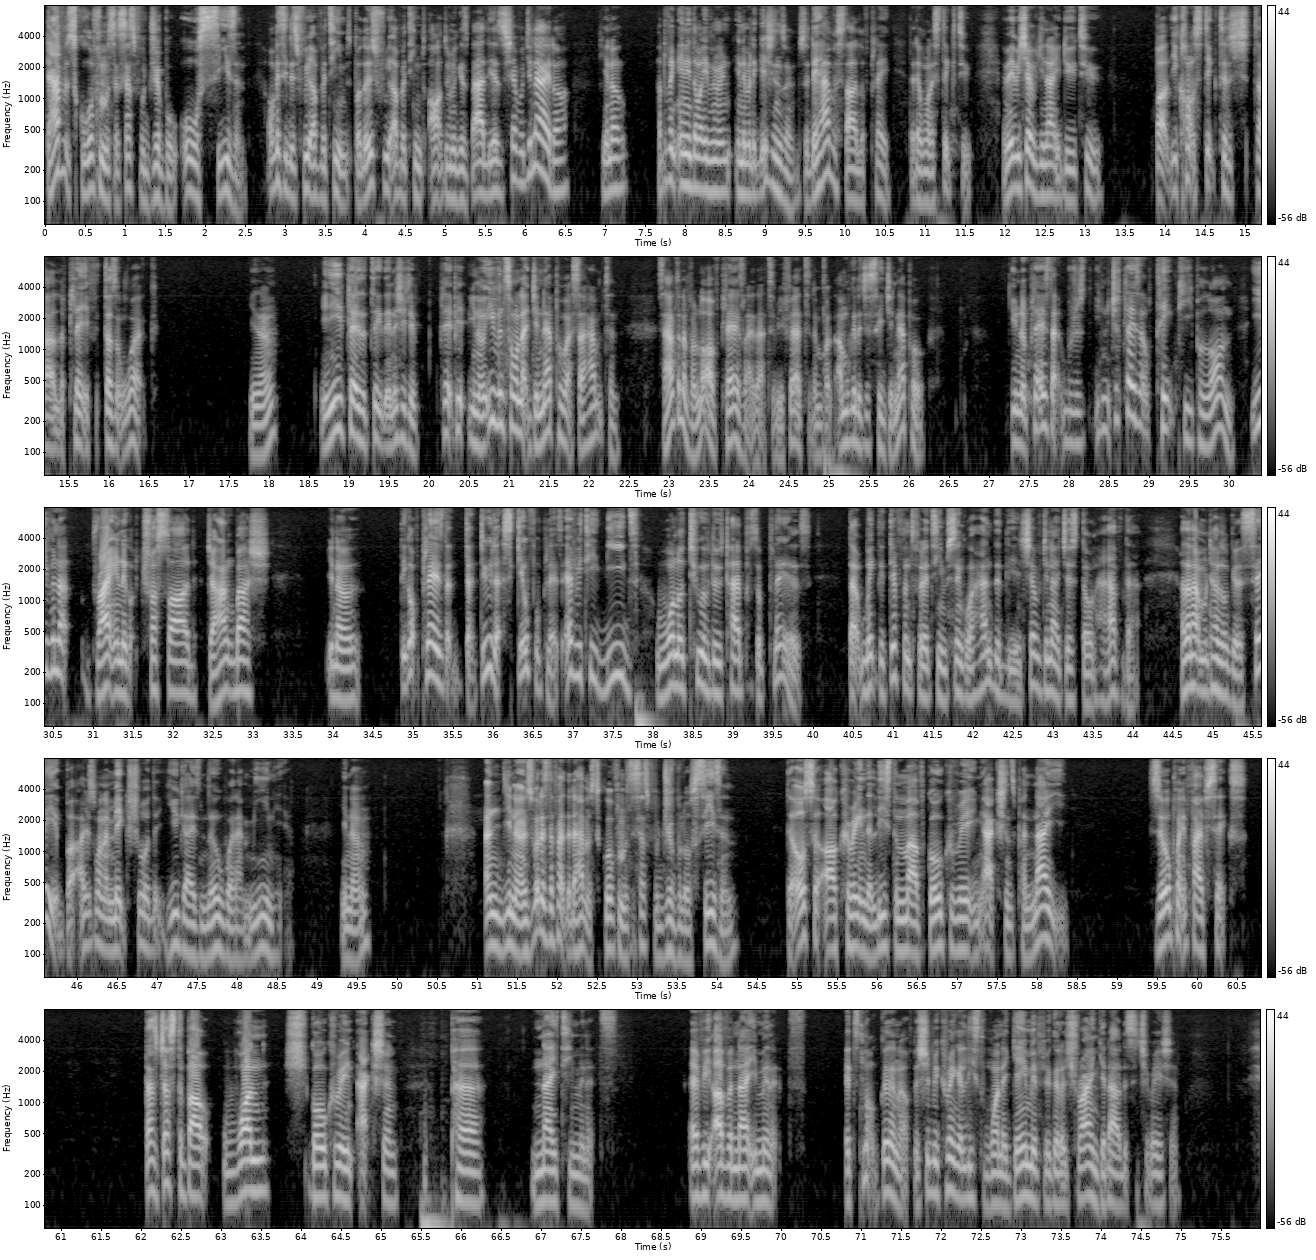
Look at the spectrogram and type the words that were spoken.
They haven't scored from a successful dribble all season. Obviously, there's three other teams, but those three other teams aren't doing as badly as Sheffield United are, you know. I don't think any of them are even in, in the relegation zone. So they have a style of play that they want to stick to. And maybe Sheffield United do too. But you can't stick to the style of play if it doesn't work. You know, you need players to take the initiative. You know, even someone like Djenepo at Southampton. Southampton have a lot of players like that. To be fair to them, but I'm gonna just say Djenepo. You know, players that will just you know just players that will take people on. Even at Brighton, they got Trossard, Jahanbakhsh. You know, they got players that, that do that, skillful players. Every team needs one or two of those types of players that make the difference for the team single handedly. And Sheffield United just don't have that. I don't know how many times I'm going to say it, but I just want to make sure that you guys know what I mean here. You know? And, you know, as well as the fact that they haven't scored from a successful dribble all season, they also are creating the least amount of goal creating actions per 90 0.56. That's just about one goal creating action per 90 minutes. Every other 90 minutes. It's not good enough. They should be creating at least one a game if you're going to try and get out of the situation.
